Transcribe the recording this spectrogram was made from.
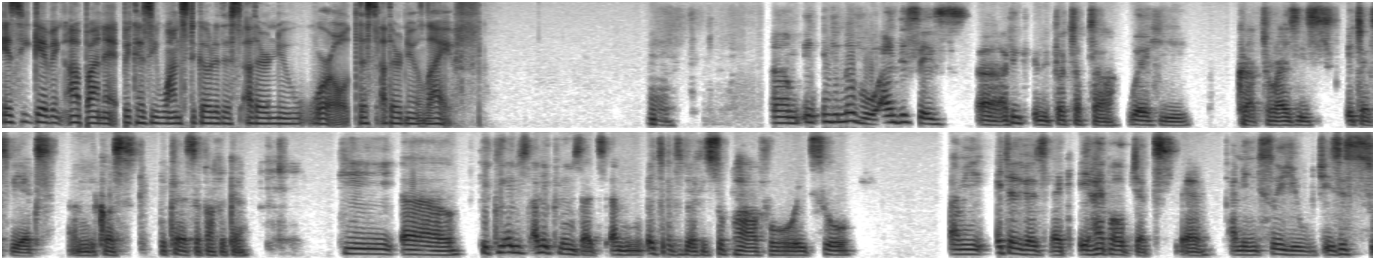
is he giving up on it because he wants to go to this other new world, this other new life? Hmm. Um, in, in the novel, Andy says, uh, I think in the third chapter, where he characterizes HXVX um, because the curse of Africa, he uh, he claims and he claims that I mean HXVX is so powerful, it's so I mean HXVX is like a hyper object. Uh, I mean so huge. It's this,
